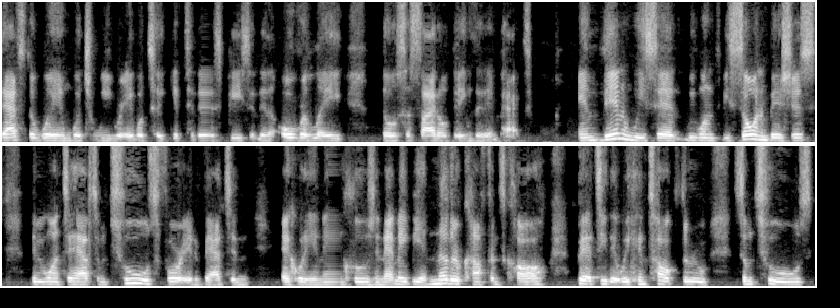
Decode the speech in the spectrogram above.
that's the way in which we were able to get to this piece and then overlay those societal things that impact. And then we said we wanted to be so ambitious that we want to have some tools for advancing equity and inclusion. That may be another conference call, Betsy, that we can talk through some tools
